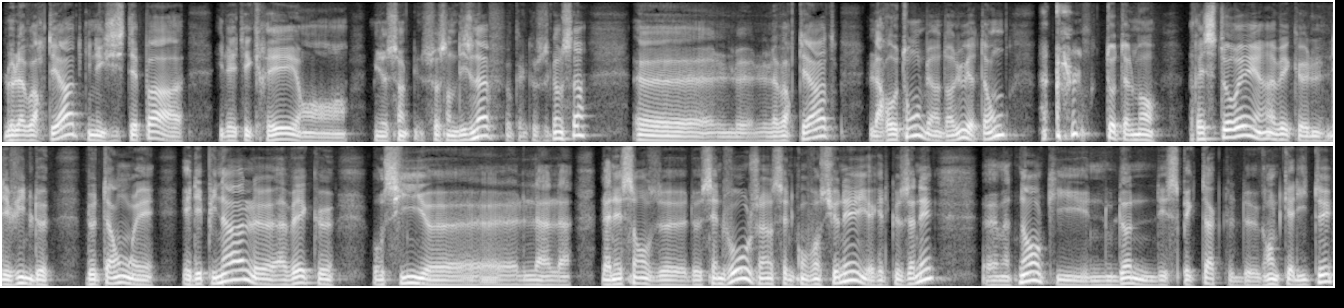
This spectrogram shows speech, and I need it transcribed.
le Lavoir Théâtre, qui n'existait pas, il a été créé en 1979, quelque chose comme ça. Le, le Lavoir Théâtre, la Rotonde, bien entendu, à Taon, totalement restauré, hein, avec euh, les villes de, de Taon et, et d'Épinal, euh, avec euh, aussi la, naissance de, de Seine-Vosges, hein, Seine conventionnée il y a quelques années, maintenant, qui nous donne des spectacles de grande qualité,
